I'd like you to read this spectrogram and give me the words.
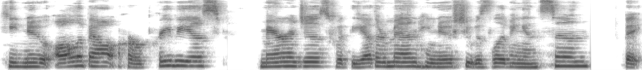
He knew all about her previous marriages with the other men. He knew she was living in sin, but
